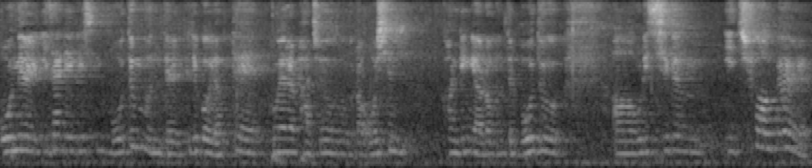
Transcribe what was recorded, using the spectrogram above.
오늘 이 자리에 계신 모든 분들 그리고 여태 공연을 봐주러 오신 관객 여러분들 모두 어, 우리 지금 이 추억을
